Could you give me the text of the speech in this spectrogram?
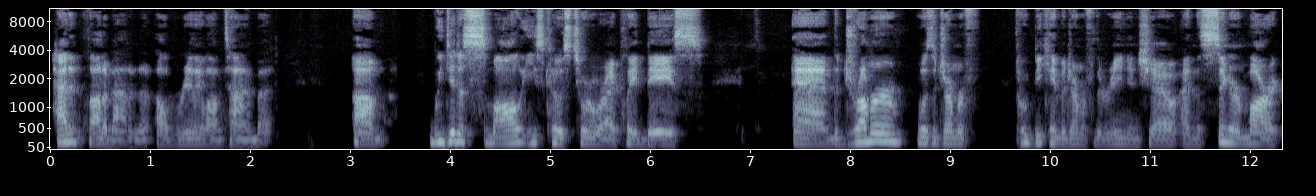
hadn't thought about in a, a really long time, but um, we did a small East Coast tour where I played bass, and the drummer was a drummer who became a drummer for the reunion show, and the singer Mark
